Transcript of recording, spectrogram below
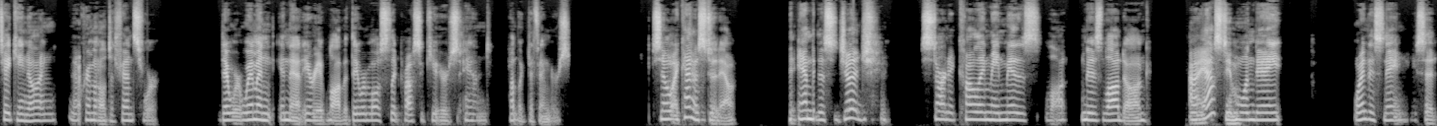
taking on criminal defense work. There were women in that area of law, but they were mostly prosecutors and public defenders. So I kind of stood out. And this judge started calling me Ms. Law, Ms. Law Dog. I mm-hmm. asked him one day, why this name? He said,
